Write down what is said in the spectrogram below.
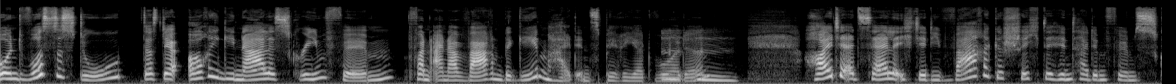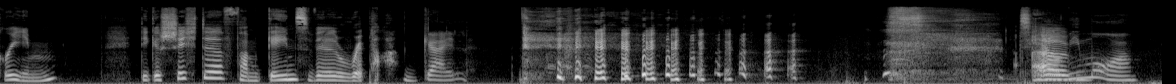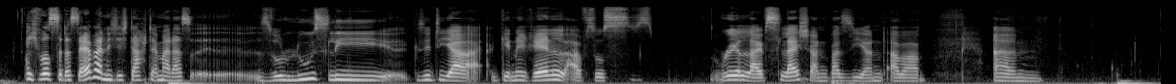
Und wusstest du, dass der originale Scream-Film von einer wahren Begebenheit inspiriert wurde? Heute erzähle ich dir die wahre Geschichte hinter dem Film Scream. Die Geschichte vom Gainesville Ripper. Geil. Tell Ähm, me more. Ich wusste das selber nicht. Ich dachte immer, dass äh, so loosely sind die ja generell auf so Real-Life-Slashern basierend, aber ähm,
